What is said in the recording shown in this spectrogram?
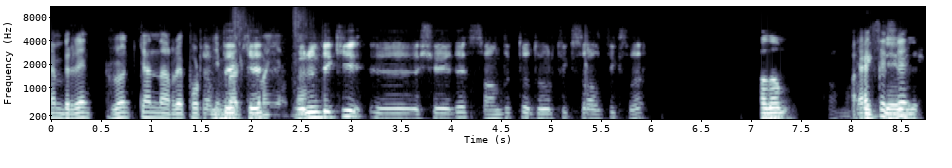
Ben bir rent, röntgenden reportlayayım Sen belki bekle. manyak. Önündeki eee, şeyde sandıkta 4x 6x var. Adam Tamam. Ayak sesi. bekleyebilir.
